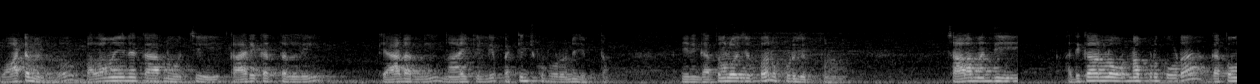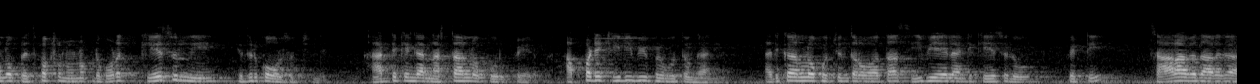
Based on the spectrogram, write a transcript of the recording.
వాటమిలో బలమైన కారణం వచ్చి కార్యకర్తల్ని క్యాడర్ని నాయకుల్ని పట్టించుకోవడం అని చెప్తాం. నేను గతంలో చెప్పాను ఇప్పుడు చెప్తున్నాను. చాలామంది అధికారంలో ఉన్నప్పుడు కూడా గతంలో ప్రతిపక్షంలో ఉన్నప్పుడు కూడా కేసుల్ని ఎదుర్కోవాల్సి వచ్చింది. ఆర్థికంగా నష్టాల్లో కూరుకుపోయారు. అప్పటి టీడీపీ ప్రభుత్వం కానీ అధికారంలోకి వచ్చిన తర్వాత సిబిఐ లాంటి కేసులు పెట్టి చాలా విధాలుగా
